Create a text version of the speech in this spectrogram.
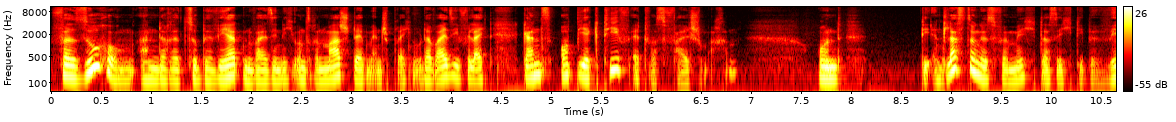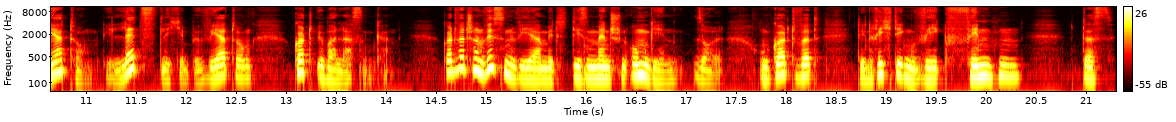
Versuchung, andere zu bewerten, weil sie nicht unseren Maßstäben entsprechen oder weil sie vielleicht ganz objektiv etwas falsch machen. Und die Entlastung ist für mich, dass ich die Bewertung, die letztliche Bewertung Gott überlassen kann. Gott wird schon wissen, wie er mit diesem Menschen umgehen soll. Und Gott wird den richtigen Weg finden, dass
